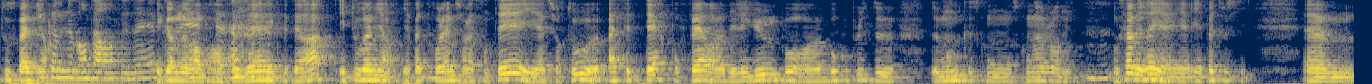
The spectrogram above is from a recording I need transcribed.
tout se passe bien. Et comme nos grands-parents faisaient. Et comme nos grands-parents faisaient, etc. Et tout va bien. Il n'y a pas de problème sur la santé. Et il y a surtout euh, assez de terre pour faire euh, des légumes pour euh, beaucoup plus de, de monde que ce qu'on ce qu'on a aujourd'hui. Mhm. Donc ça, déjà, il n'y a, y a, pas de souci. Euh,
